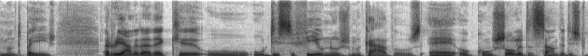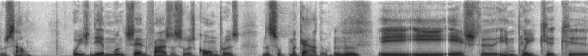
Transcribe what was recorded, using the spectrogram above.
muito país. A realidade é que o, o desafio nos mercados é a consolidação da distribuição hoje em dia muita gente faz as suas compras no supermercado uhum. e, e, este implica que...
